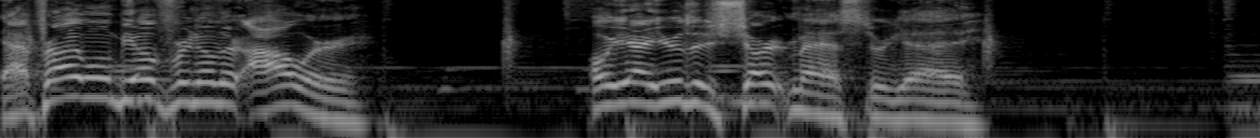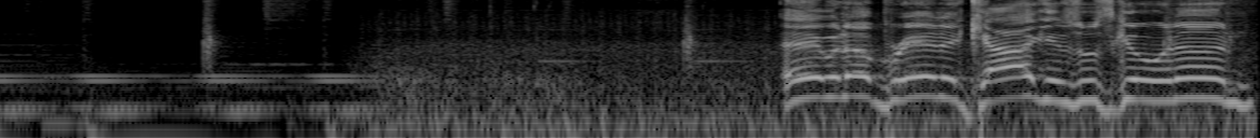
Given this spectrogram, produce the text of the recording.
Yeah, I probably won't be out for another hour. Oh yeah, you're the Shark Master guy. Hey, what up, Brandon Coggins? What's going on?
